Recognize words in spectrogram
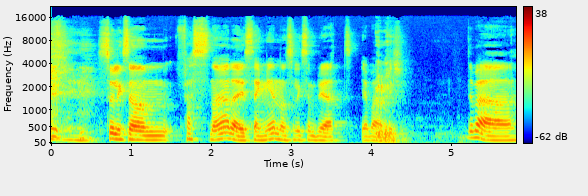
så liksom fastnar jag där i sängen och så liksom blir det att jag bara det bara,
